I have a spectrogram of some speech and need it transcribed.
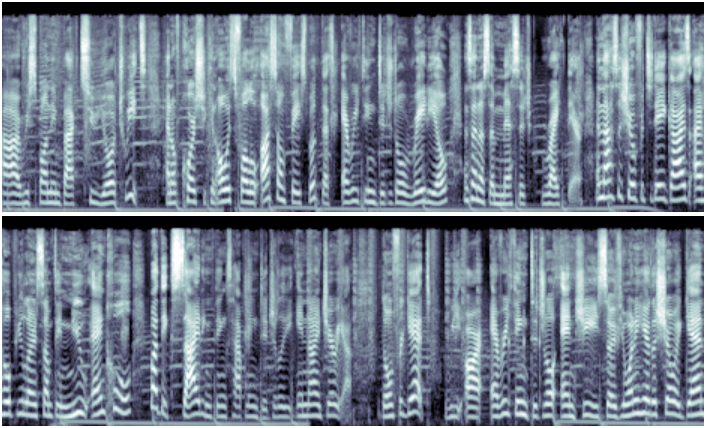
uh, responding back to your tweets. And of course, you can always follow us on Facebook. That's Everything Digital Radio and send us a message right there. And that's the show for today, guys. I hope you learned something new and cool about the exciting things happening digitally in Nigeria. Don't forget, we are Everything Digital NG. So if you want to hear the show again,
